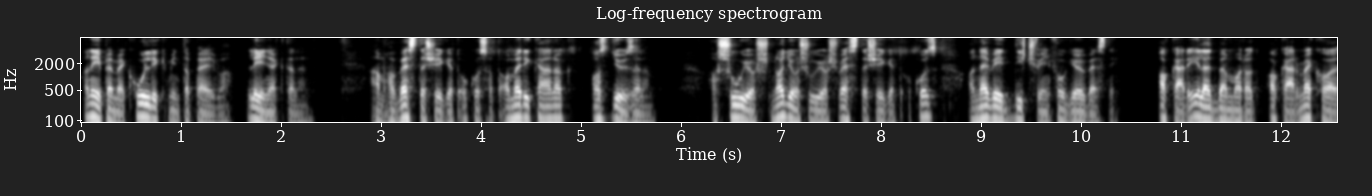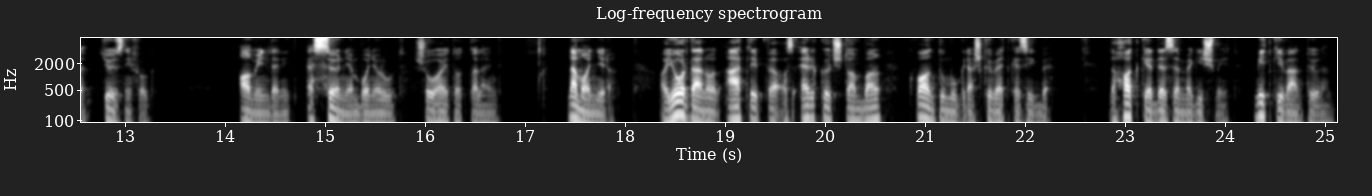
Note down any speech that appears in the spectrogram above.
A népe meg hullik, mint a pejva. Lényegtelen ám ha veszteséget okozhat Amerikának, az győzelem. Ha súlyos, nagyon súlyos veszteséget okoz, a nevét dicsvény fogja övezni. Akár életben marad, akár meghal, győzni fog. A mindenit, ez szörnyen bonyolult, sóhajtotta Leng. Nem annyira. A Jordánon átlépve az erkölcstamban kvantumugrás következik be. De hadd kérdezzem meg ismét, mit kíván tőlem?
